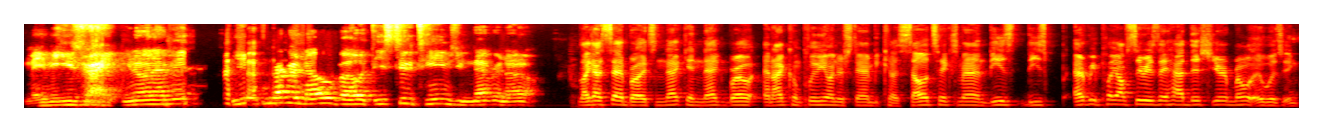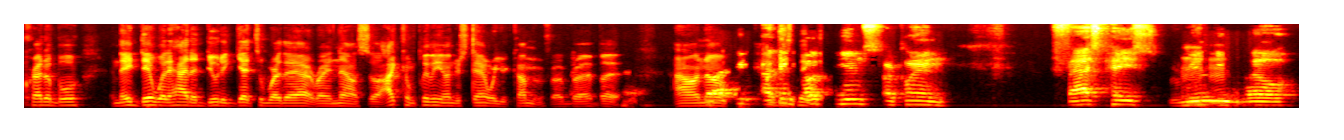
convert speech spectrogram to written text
maybe he's right. You know what I mean? you never know, bro. With these two teams, you never know. like I said, bro, it's neck and neck, bro, and I completely understand because Celtics, man, these these every playoff series they had this year, bro. It was incredible, and they did what they had to do to get to where they're at right now. So I completely understand where you're coming from, bro. But I don't know. But I think, I I think just think- both teams are playing fast paced, really well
